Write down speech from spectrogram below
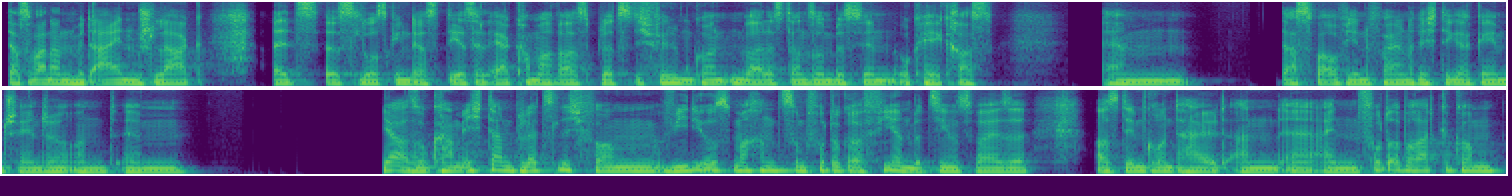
Das war dann mit einem Schlag, als es losging, dass DSLR-Kameras plötzlich filmen konnten, war das dann so ein bisschen, okay, krass. Ähm, das war auf jeden Fall ein richtiger Gamechanger und ähm, ja, so kam ich dann plötzlich vom Videos machen zum Fotografieren, beziehungsweise aus dem Grund halt an äh, einen Fotoapparat gekommen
